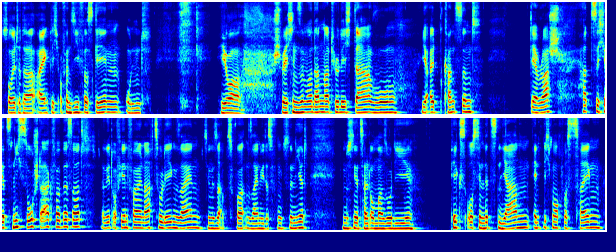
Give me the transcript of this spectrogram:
sollte da eigentlich offensiv was gehen und ja, Schwächen sind wir dann natürlich da, wo wir altbekannt sind. Der Rush hat sich jetzt nicht so stark verbessert. Da wird auf jeden Fall nachzulegen sein, beziehungsweise abzuwarten sein, wie das funktioniert. Wir müssen jetzt halt auch mal so die Picks aus den letzten Jahren endlich mal auch was zeigen.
